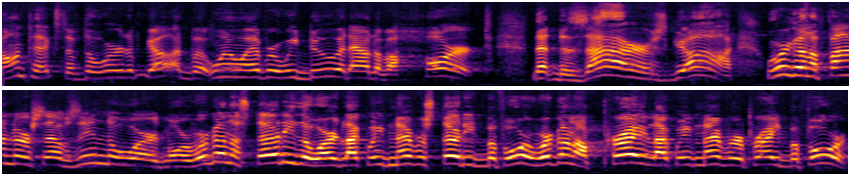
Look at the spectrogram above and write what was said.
context of the Word of God. But whenever we do it out of a heart that desires God, we're going to find ourselves in the Word more. We're going to study the Word like we've never studied before. We're going to pray like we've never prayed before.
